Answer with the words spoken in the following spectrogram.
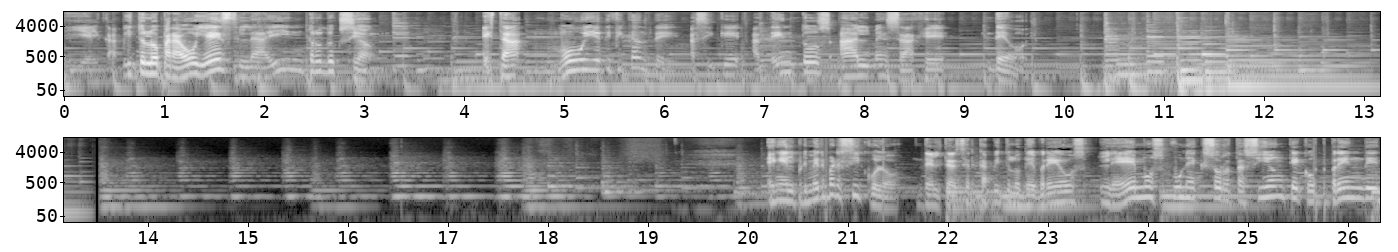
Y el capítulo para hoy es la introducción. Está muy edificante, así que atentos al mensaje de hoy. En el primer versículo del tercer capítulo de Hebreos leemos una exhortación que comprende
